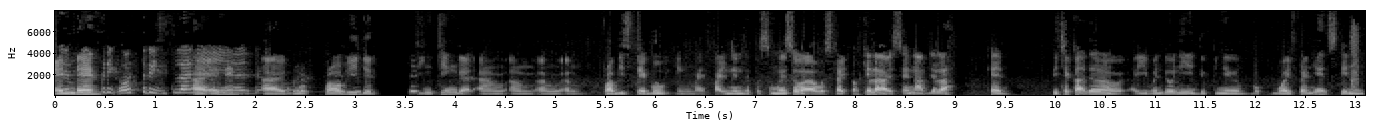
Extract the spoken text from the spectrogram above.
and then- trick or treats lah uh, ni. and then Aduh. uh, probably dia thinking that I'm, I'm, I'm, I'm probably stable in my finance apa semua. So I was like okay lah I sign up je lah kan? Dia cakap tu even though ni dia punya bo- boyfriendnya still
